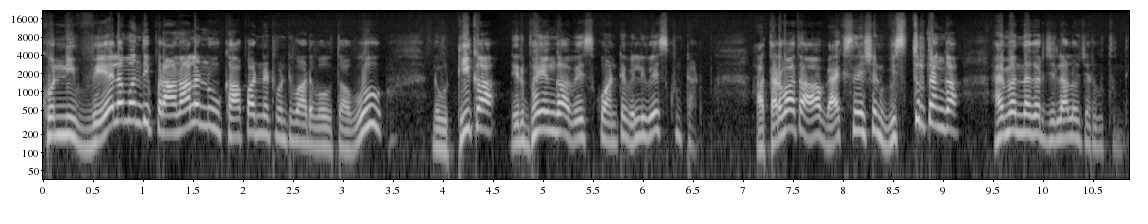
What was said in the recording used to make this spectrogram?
కొన్ని వేల మంది ప్రాణాలను నువ్వు కాపాడినటువంటి వాడు అవుతావు నువ్వు టీకా నిర్భయంగా వేసుకో అంటే వెళ్ళి వేసుకుంటాడు. ఆ తర్వాత వ్యాక్సినేషన్ విస్తృతంగా అహ్మద్నగర్ జిల్లాలో జరుగుతుంది.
